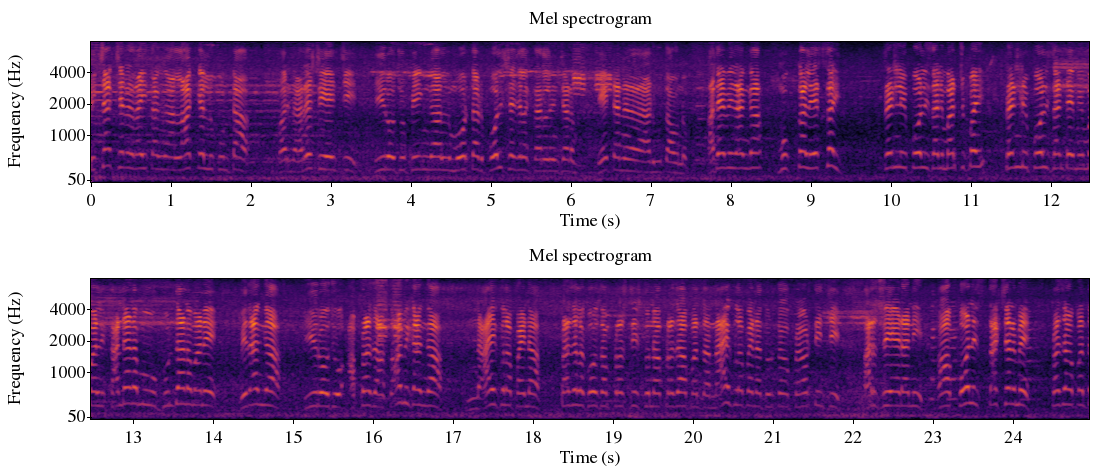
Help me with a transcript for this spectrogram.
విచక్షణ రహితంగా లాక్కెళ్ళుకుంటా వారిని అరెస్ట్ చేయించి ఈరోజు బెంగాల్ మోర్తాడు పోలీస్ స్టేషన్లకు తరలించడం ఏంటని అడుగుతా ఉన్నాం. అదేవిధంగా ముక్కలు ఎస్ఐ ఫ్రెండ్లీ పోలీస్ అని మర్చిపోయి ఫ్రెండ్లీ పోలీస్ అంటే మిమ్మల్ని తండడము గుందడం అనే విధంగా ఈరోజు అప్రజాస్వామికంగా నాయకుల పైన ప్రజల కోసం ప్రశ్నిస్తున్న ప్రజాపంత నాయకులపైన దుర్తగా ప్రవర్తించి అరెస్ట్ చేయడాన్ని ఆ పోలీస్ తక్షణమే ప్రజాపంత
